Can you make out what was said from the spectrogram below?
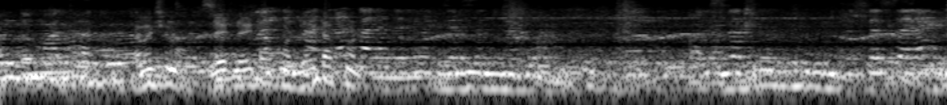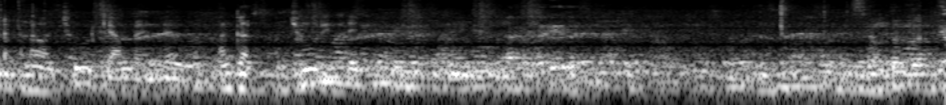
ಒಂದು ಮಾತ್ರ ರಮೇಶನ ಲೈಟ್ ಲೈಟ್ ಆಫ್ ಮಾಡಿ ಲೈಟ್ ಆಫ್ ಮಾಡಿ ಕಾಲದಲ್ಲಿ ಉಚ್ಚರಿಸಲ್ಪಡುವ ವಿಶ್ವ- ವಿಶ್ವಸ್ವರ ಅಣ್ಣ ಒಂಚೂರು ಕ್ಯಾಮ್ರಾ ಇದೆ ಅಂಕಲ್ ಒಂಚೂರು ಹಿಂದೆ ಒಂದು ಮಧ್ಯ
